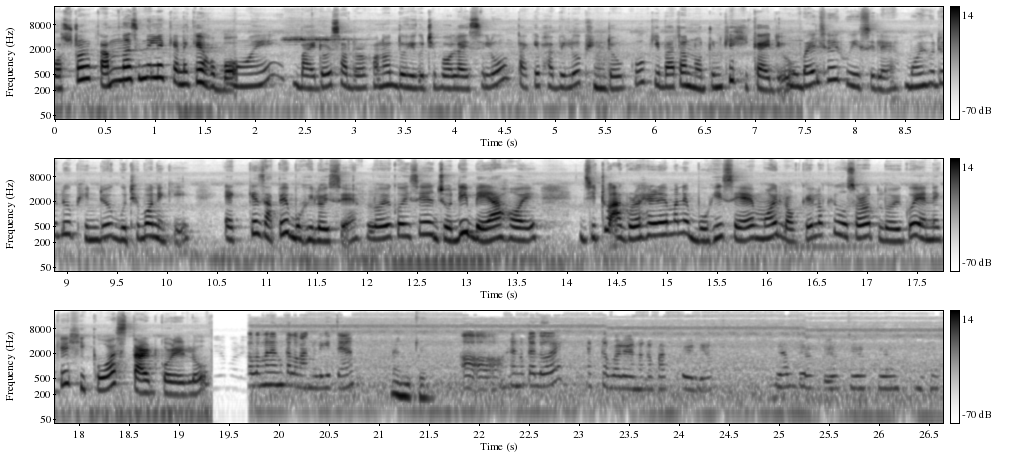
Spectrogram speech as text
বস্ত্ৰৰ কাম নাজানিলে কেনেকৈ হ'ব? মই বাইদেউৰ চাদৰখনত দহি গুঠিব ওলাইছিলোঁ তাকে ভাবিলোঁ ভিন্দকো কিবা এটা নতুনকৈ শিকাই দিওঁ। মোবাইল চাই শুইছিলে মই সুধিলোঁ ভিন্দও গুঠিব নেকি? একে জাপে বহি লৈছে লৈ কৈছে যদি বেয়া হয় যিটো আগ্ৰহেৰে মানে বহিছে মই লগে লগে ওচৰত লৈ গৈ এনেকৈ শিকোৱা ষ্টাৰ্ট কৰিলোঁ। অলপমান এনেকৈ লগাম বুলি Nanti. Oo. Ano ka doy? At ka bali nakapastor diyo. Yum, yum, yum, yum, yum.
